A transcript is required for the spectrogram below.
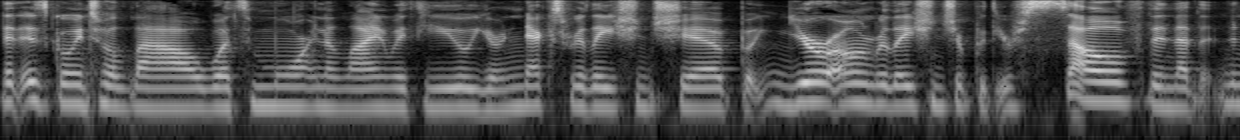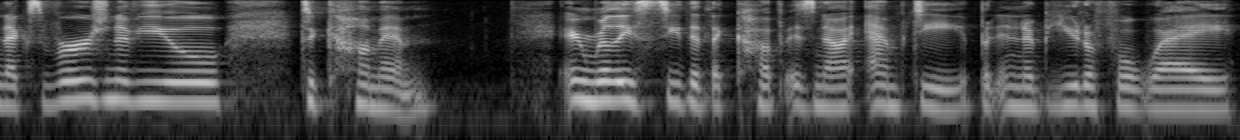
that is going to allow what's more in line with you, your next relationship, your own relationship with yourself, then the next version of you to come in and really see that the cup is now empty, but in a beautiful way.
